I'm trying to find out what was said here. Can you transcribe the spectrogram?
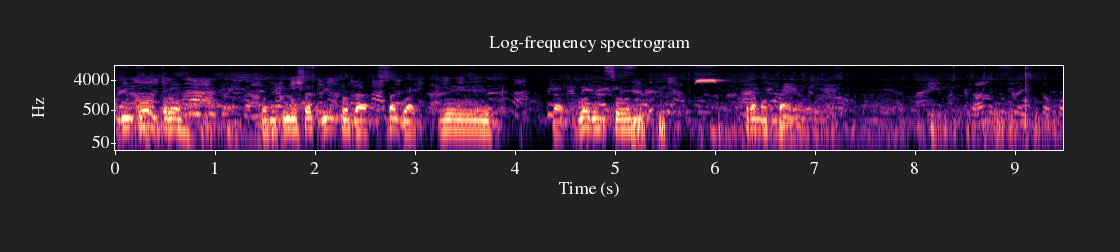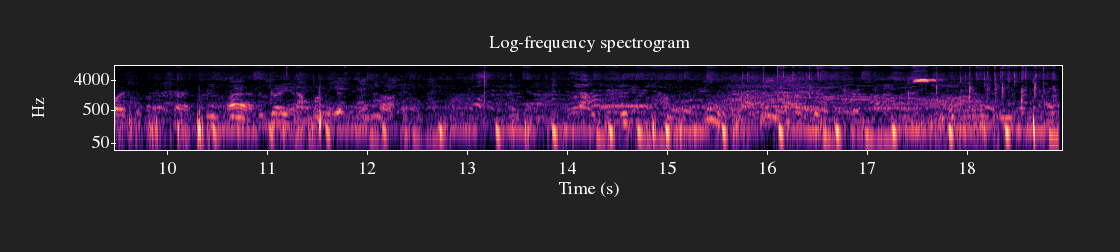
l'incontro con il primo set vinto da Saguat e eh, da Godenzoni Tramontana. Danno tutte le poi eh. campo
